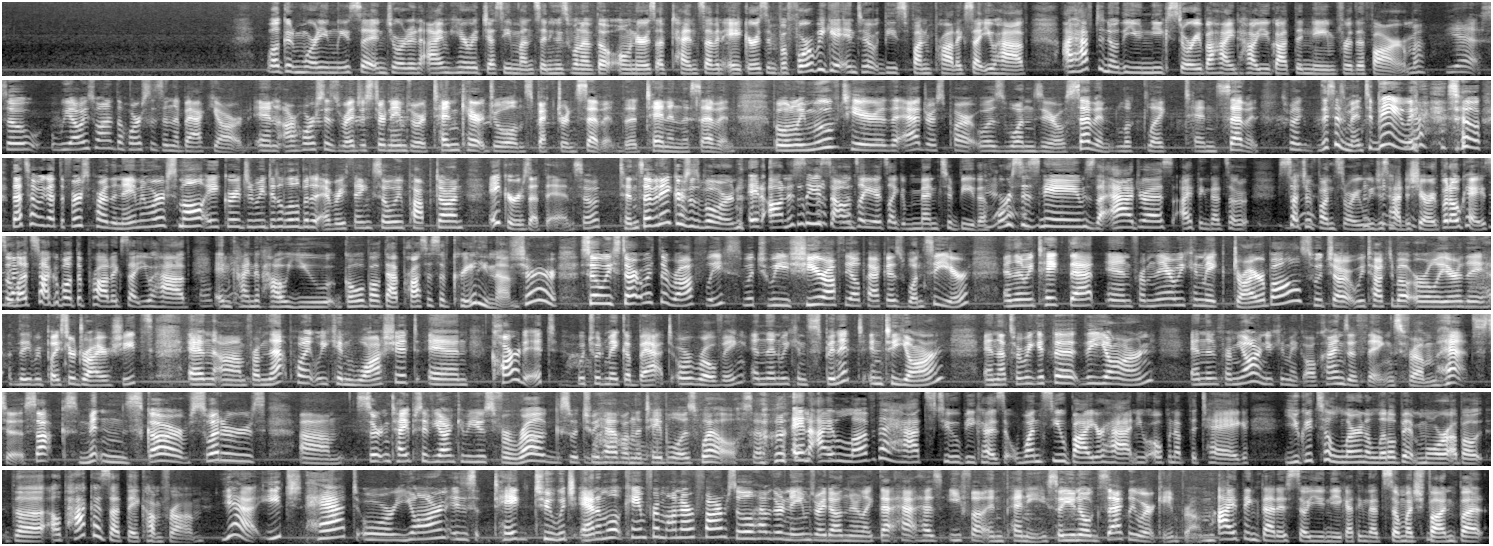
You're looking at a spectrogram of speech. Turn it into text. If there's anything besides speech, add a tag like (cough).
Well, good morning, Lisa and Jordan. I'm here with Jesse Munson, who's one of the owners of 107 Acres. And before we get into these fun products that you have, I have to know the unique story behind how you got the name for the farm. Yeah, so we always wanted the horses in the backyard, and our horses' registered names were 10 Carat Jewel and Spectrum 7, the 10 and the 7. But when we moved here, the address part was 107, looked like 107. So we're like, this is meant to be. We, (laughs) so that's how we got the first part of the name, and we're a small acreage, and we did a little bit of everything, so we popped on acres at the end. So 107 Acres was born. It honestly (laughs) sounds like it's like meant to be. The yeah. horses' names, the address. I think that's a such yeah. a fun story. We just had to share it. But okay, so let's talk about the products that you have okay. and kind of how you go about that process of creating them. Sure. So we start with the raw fleece, which we shear off the alpacas once a year, and then we take that and from there we can make dryer balls, which are we talked about earlier. They they replace our dryer sheets, and um, from that point we can wash it and card it, wow. which would make a bat or roving, and then we can spin it into yarn, and that's where we get the the yarn. And then from yarn, you can make all kinds of things from hats to socks, mittens, scarves, sweaters. Um, certain types of yarn can be used for rugs, which wow. we have on the table as well. So, and I love the hats too because once you buy your hat and you open up the tag, you get to learn a little bit more about the alpacas that they come from. Yeah, each hat or yarn is tagged to which animal it came from on our farm, so they'll have their names right on there. Like that hat has Aoife and Penny, so you know exactly where it came from. I think that is so unique. I think that's so much fun, but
